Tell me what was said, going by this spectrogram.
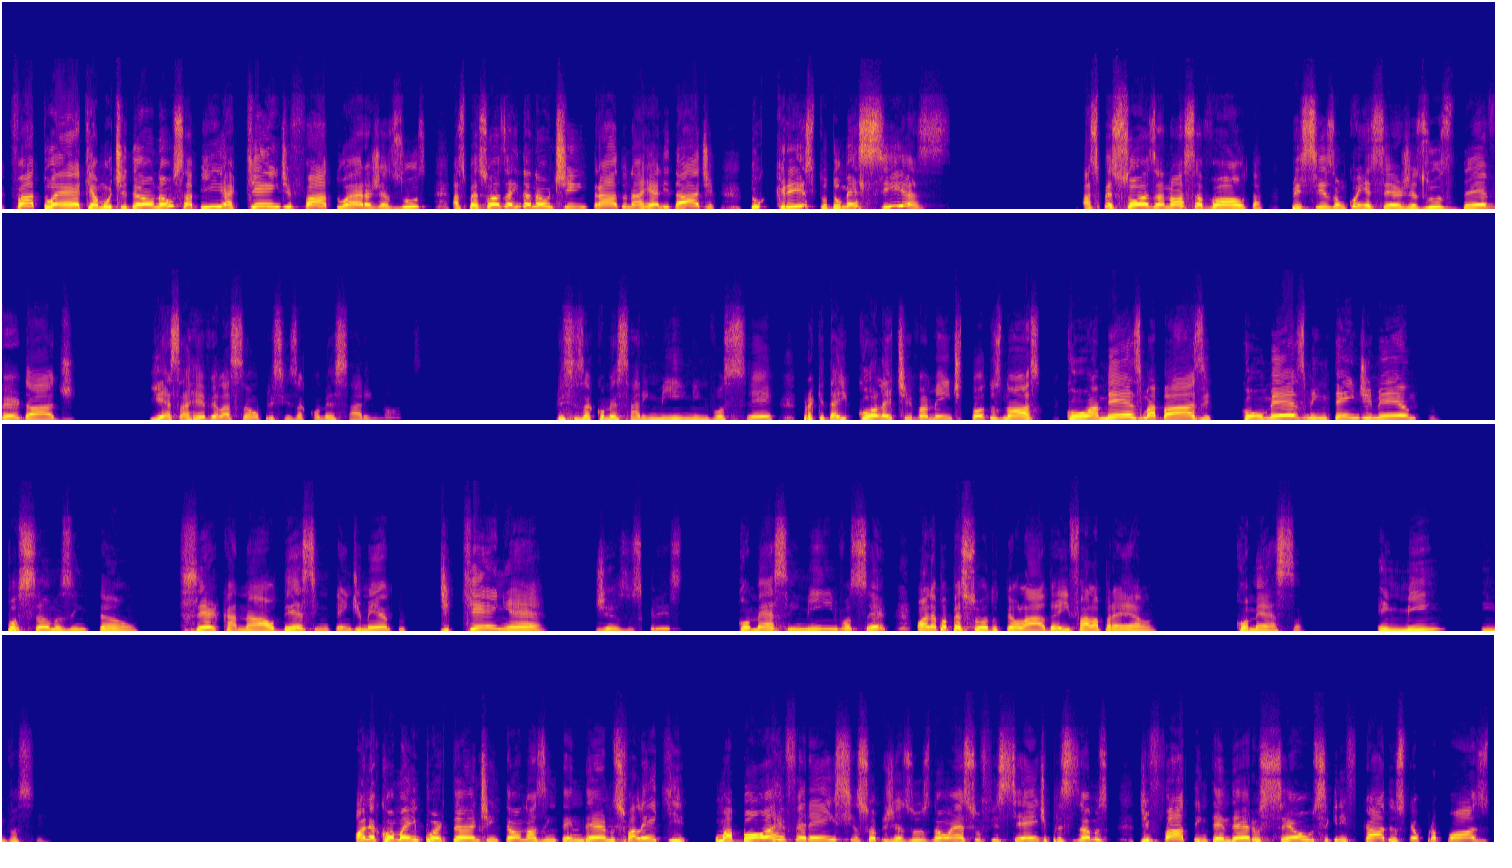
Fato é que a multidão não sabia quem de fato era Jesus. As pessoas ainda não tinham entrado na realidade do Cristo, do Messias. As pessoas à nossa volta precisam conhecer Jesus de verdade. E essa revelação precisa começar em nós. Precisa começar em mim, em você, para que daí coletivamente todos nós, com a mesma base, com o mesmo entendimento, possamos então ser canal desse entendimento de quem é Jesus Cristo. Começa em mim e em você. Olha para a pessoa do teu lado aí e fala para ela. Começa em mim e em você. Olha como é importante então nós entendermos, falei que uma boa referência sobre Jesus não é suficiente, precisamos de fato entender o seu significado, o seu propósito.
